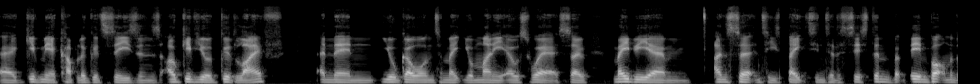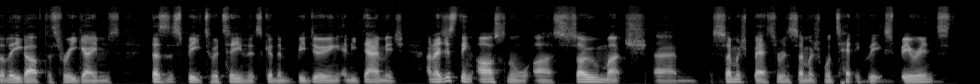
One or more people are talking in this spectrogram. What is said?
uh, give me a couple of good seasons, I'll give you a good life, and then you'll go on to make your money elsewhere." So maybe um, uncertainties baked into the system, but being bottom of the league after three games doesn't speak to a team that's going to be doing any damage. And I just think Arsenal are so much, um, so much better and so much more technically experienced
